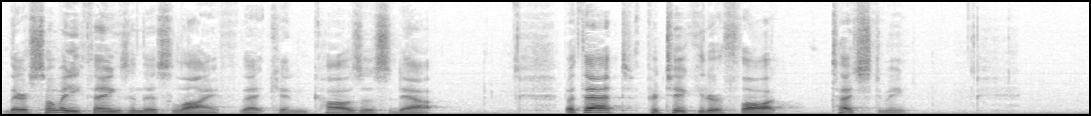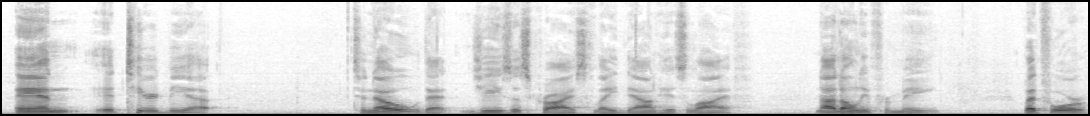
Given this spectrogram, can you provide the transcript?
There are so many things in this life that can cause us doubt. But that particular thought touched me and it teared me up to know that Jesus Christ laid down his life not only for me, but for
